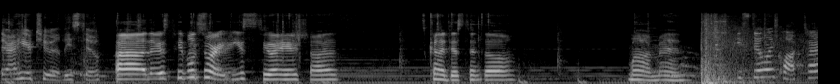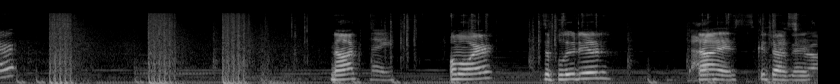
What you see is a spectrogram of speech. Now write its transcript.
They're out here too, at least two. Uh, there's people This to our east too. I hear shots. It's kind of distant though. Come on, man. He's still in clock tower. Knock. Nice. One more. It's a blue dude. Got him. Nice. Good job, Nice, guys. bro.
